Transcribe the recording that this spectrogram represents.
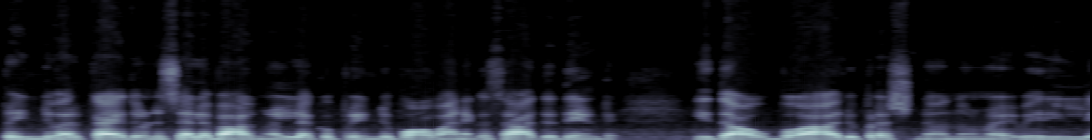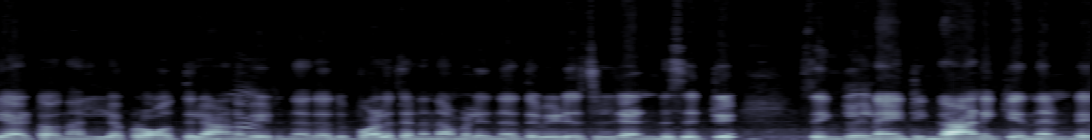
പ്രിന്റ് വർക്ക് ആയതുകൊണ്ട് ചില ഭാഗങ്ങളിലൊക്കെ പ്രിന്റ് പോകാനൊക്കെ സാധ്യതയുണ്ട്. ഇതാവുമ്പോൾ ആ ഒരു പ്രശ്നമൊന്നും വരില്ല കേട്ടോ. നല്ല ക്ലോത്തിലാണ് വരുന്നത്. അതുപോലെ തന്നെ നമ്മൾ ഇന്നത്തെ വീഡിയോസിൽ രണ്ട് സെറ്റ് സിംഗിൾ നൈറ്റും കാണിക്കുന്നുണ്ട്.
